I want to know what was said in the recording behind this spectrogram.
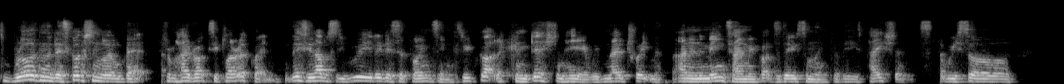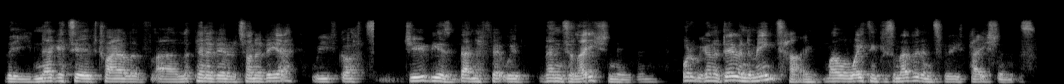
To broaden the discussion a little bit from hydroxychloroquine, this is obviously really disappointing because we've got a condition here with no treatment. And in the meantime, we've got to do something for these patients. We saw the negative trial of uh, lopinavir ritonavir. We've got dubious benefit with ventilation even. What are we going to do in the meantime while we're waiting for some evidence for these patients?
